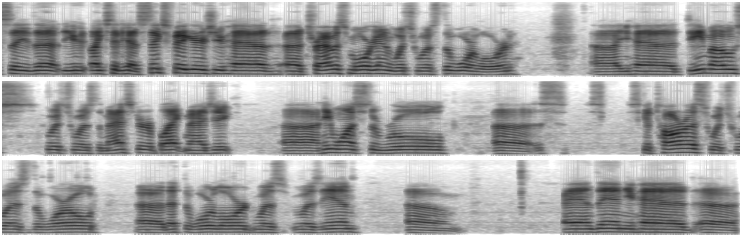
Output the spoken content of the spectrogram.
let's see that you like I said, you had six figures. You had uh, Travis Morgan, which was the warlord. Uh, you had Deimos, which was the master of black magic. Uh, he wants to rule uh, which was the world uh, that the warlord was was in. Um, and then you had uh,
